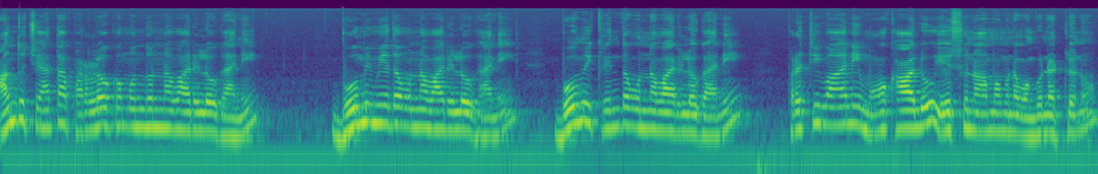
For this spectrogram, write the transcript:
అందుచేత పరలోకముందున్న వారిలో కానీ భూమి మీద ఉన్న వారిలో కానీ భూమి క్రింద ఉన్న వారిలో కానీ ప్రతివాని మోకాలు యేసునామమున వంగునట్లును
